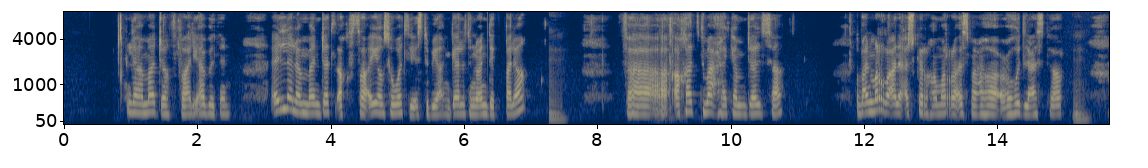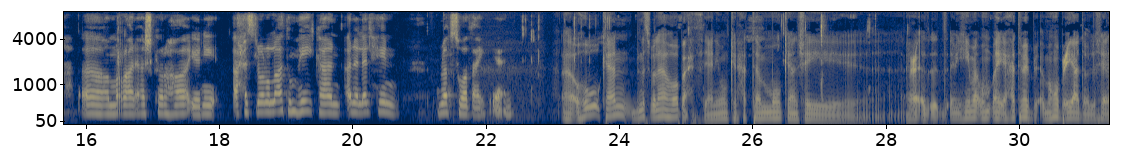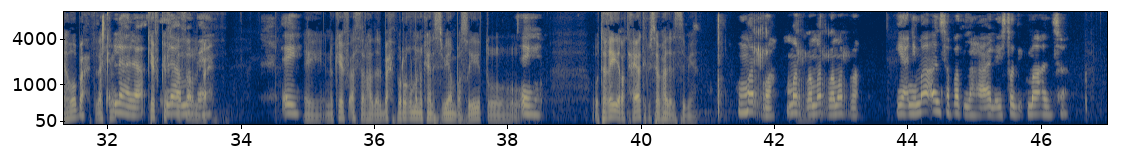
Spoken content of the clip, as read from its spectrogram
لا ما جاء في بالي ابدا. إلا لما جت الأخصائية وسوت لي استبيان قالت إنه عندك قلق. فأخذت معها كم جلسة. طبعا مرة أنا أشكرها مرة أسمعها عهود العسكر. آه مرة أنا أشكرها. يعني أحس لولا ثم هي كان أنا للحين بنفس وضعي يعني. وهو كان بالنسبة لها هو بحث يعني ممكن حتى مو كان شيء هي ما حتى ما هو بعيادة ولا شيء هو بحث لكن لا لا. كيف كيف لا أثر البحث؟ اي اي إنه كيف أثر هذا البحث بالرغم إنه كان استبيان بسيط و... إيه؟ وتغيرت حياتك بسبب هذا الاستبيان مرة مرة مرة مرة. يعني ما أنسى فضلها علي صدق ما أنسى.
